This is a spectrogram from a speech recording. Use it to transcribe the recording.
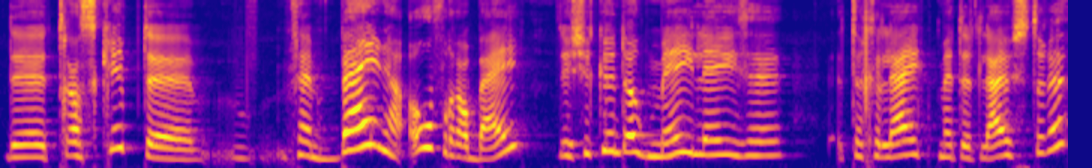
De transcripten zijn bijna overal bij. Dus je kunt ook meelezen tegelijk met het luisteren.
